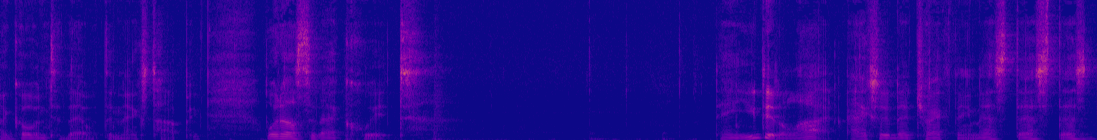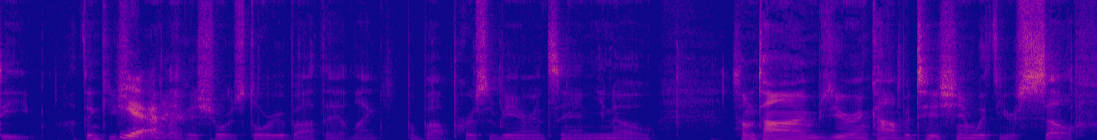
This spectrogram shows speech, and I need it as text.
I go into that with the next topic. What else did I quit? Dang, you did a lot. Actually, that track thing. That's that's that's deep. I think you should yeah. write like a short story about that, like about perseverance and you know, sometimes you're in competition with yourself.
